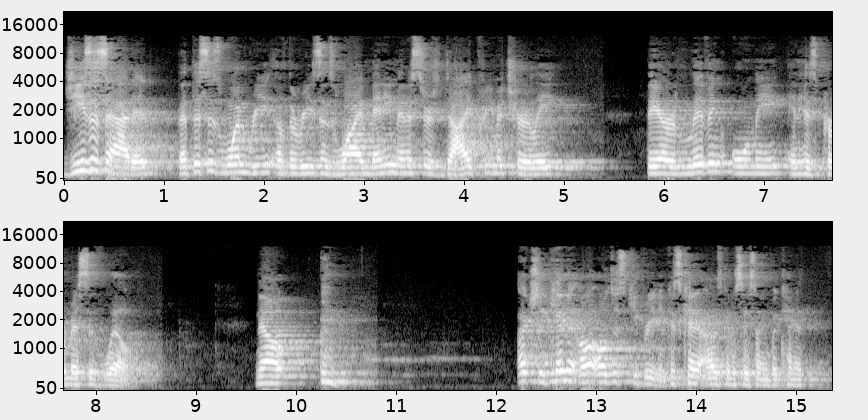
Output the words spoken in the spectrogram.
Jesus added that this is one re- of the reasons why many ministers die prematurely they are living only in his permissive will. Now, actually, Kenneth, I'll, I'll just keep reading because I was going to say something, but Kenneth,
